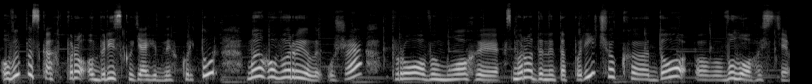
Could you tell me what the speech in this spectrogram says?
У випусках про обрізку ягідних культур ми говорили уже про вимоги смородини та порічок до е, вологості.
